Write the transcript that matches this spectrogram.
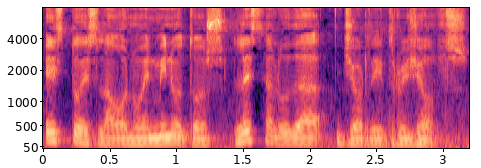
Esto es la ONU en minutos. Les saluda Jordi Trujols.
